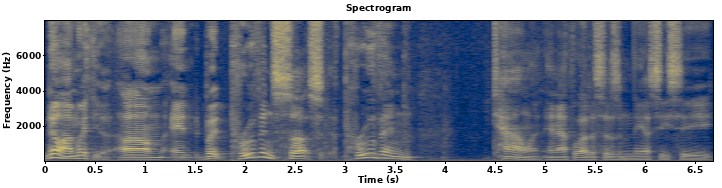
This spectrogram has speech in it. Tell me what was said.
No, I'm with you. Um, and but proven su- proven talent and athleticism in the SEC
